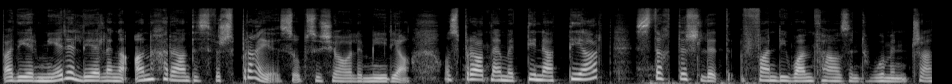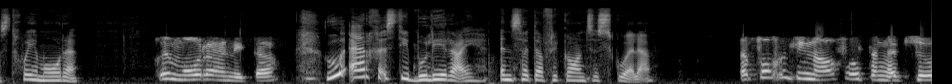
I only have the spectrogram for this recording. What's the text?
wat deur medeleerlinge aangeraand is versprei is op sosiale media. Ons praat nou met Tina Tiart, stigterslid van die 1000 Women Trust. Goeiemôre. Goeiemôre Anita. Hoe erg is die boelery in Suid-Afrikaanse skole? Uh, volgens die navorsing het so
